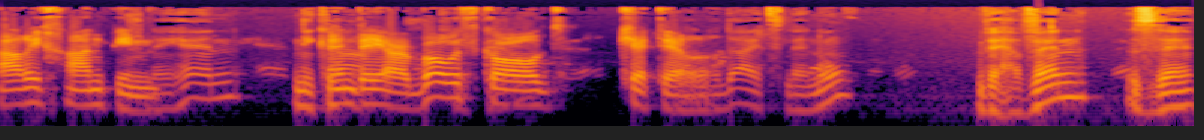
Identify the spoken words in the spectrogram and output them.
Arich Anpin, and they are both called Keter. זה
